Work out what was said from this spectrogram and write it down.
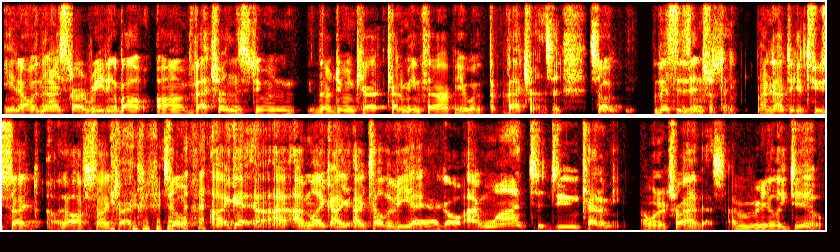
you know, and then I started reading about uh, veterans doing, they're doing ketamine therapy with veterans. And so this is interesting. Uh, Not to get too side uh, off sidetrack. So I get, I, I'm like, I, I tell the VA, I go, I want to do ketamine. I want to try this. I really do.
